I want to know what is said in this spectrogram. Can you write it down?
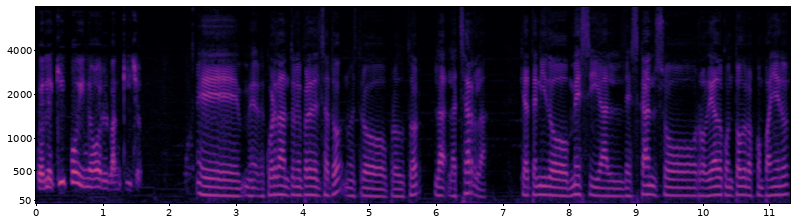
fue el equipo y no el banquillo. Eh, me recuerda Antonio Pérez del Chato, nuestro productor, la, la charla que ha tenido Messi al descanso, rodeado con todos los compañeros,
